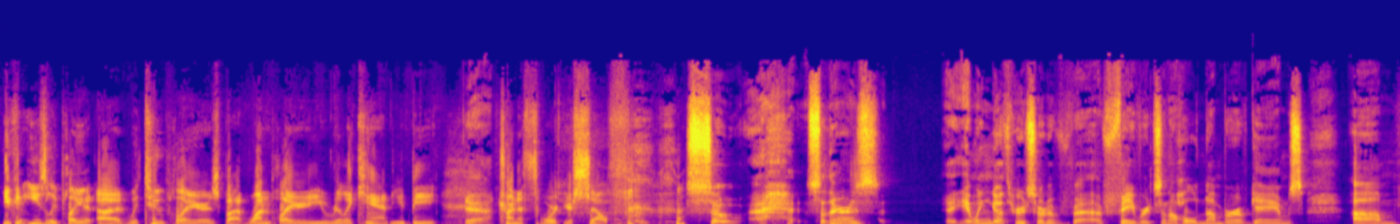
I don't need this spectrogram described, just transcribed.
You can easily play it uh, with two players, but one player you really can't. You'd be Yeah. trying to thwart yourself. So, uh, so there is, uh, we can go through sort of uh, favorites and a whole number of games. Um,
